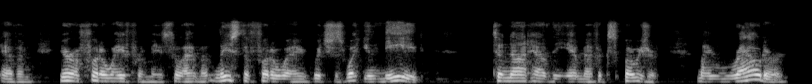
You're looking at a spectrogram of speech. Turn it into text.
Evan. You're a foot away from me. So I'm at least a foot away, which is what you need to not have the EMF exposure. My router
